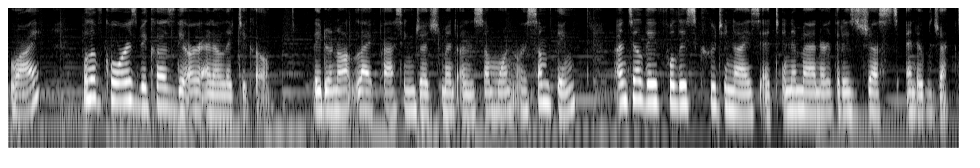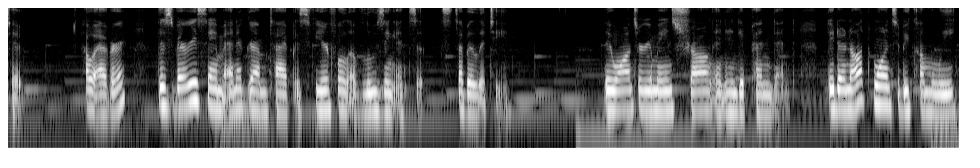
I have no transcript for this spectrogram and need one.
Why? Well, of course, because they are analytical. They do not like passing judgment on someone or something until they fully scrutinize it in a manner that is just and objective. However, this very same Enneagram type is fearful of losing its stability. They want to remain strong and independent. They do not want to become weak,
